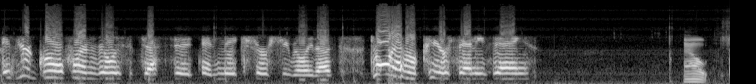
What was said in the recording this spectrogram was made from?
if your girlfriend really suggests it and make sure she really does, don't ever pierce anything. ouch.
